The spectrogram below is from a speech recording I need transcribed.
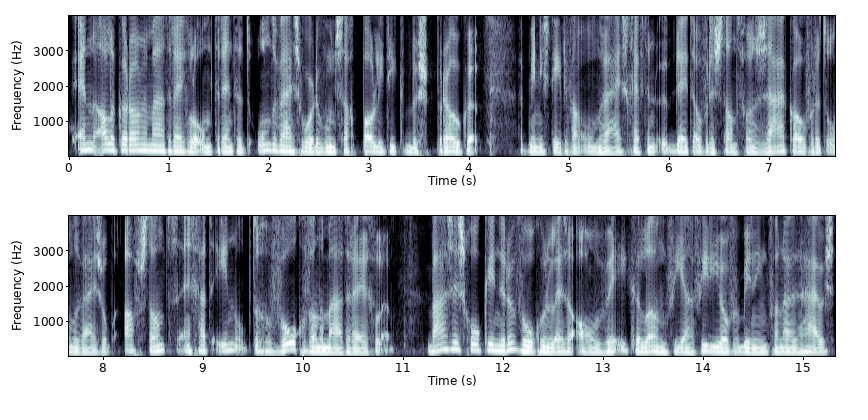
En alle coronamaatregelen omtrent het onderwijs worden woensdag politiek besproken. Het ministerie van Onderwijs geeft een update over de stand van zaken over het onderwijs op afstand en gaat in op de gevolgen van de maatregelen. Basisschoolkinderen volgen hun lessen al wekenlang via een videoverbinding vanuit huis.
